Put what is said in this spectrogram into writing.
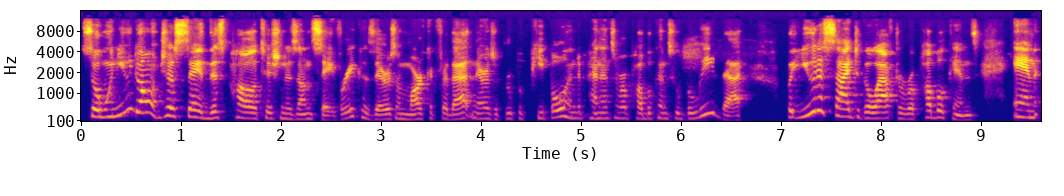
So when you don't just say this politician is unsavory, because there's a market for that, and there's a group of people, independents and Republicans, who believe that, but you decide to go after Republicans and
